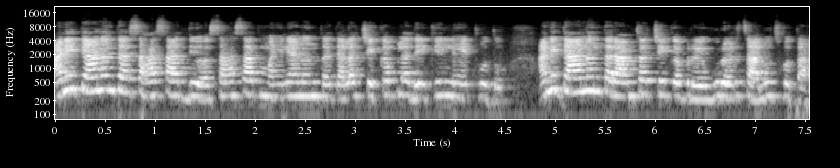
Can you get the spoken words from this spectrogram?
आणि त्यानंतर सहा सात दिवस सहा सात महिन्यानंतर त्याला चेकअपला देखील नेत होतो. आणि त्यानंतर आमचा चेकअप रेग्युलर चालूच होता.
